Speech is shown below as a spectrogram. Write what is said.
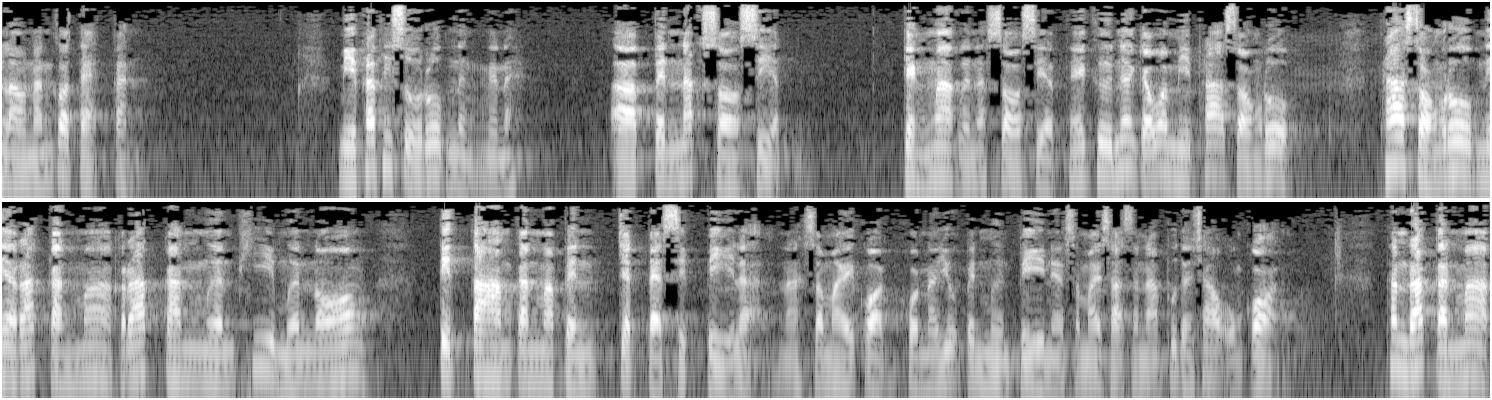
เหล่านั้นก็แตกกัน มีพระพิสุรูปหนึ่งเนี่ยนะอ่าเป็นนักส่อเสียด เก่งมากเลยนะส่อเสียดนี่คือเนื่องจากว่ามีพระสองรูป พระสองรูปเนี่ยรักกันมาก รักกันเหมือนพี่เหมือนน้อง ติดตามกันมาเป็นเจ็ดแปดสิบปีแล้วนะสมัยก่อนคนอายุเป็นหมื่นปีเนี่ยสมัยศาสนาพุทธเจ้าองค์ก่อนท่านรักกันมาก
